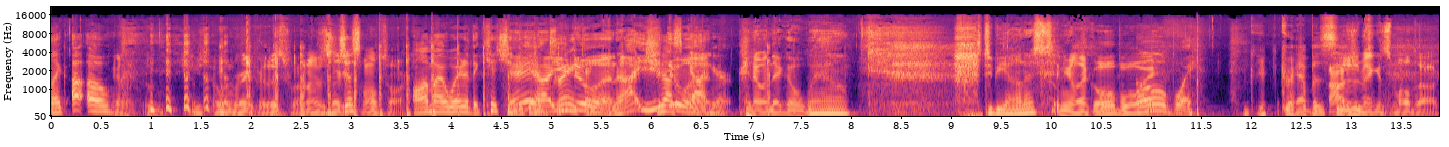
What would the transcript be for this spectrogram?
Like, uh oh, You're like, "Ooh, geez, I wasn't ready for this one. I was like Just- small talk. on my way to the kitchen to Hey, get a how drink. you I doing? How you just doing? got here. You know, and they go, well, to be honest, and you're like, oh boy, Oh boy. Grab a I was seat. just making small talk.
